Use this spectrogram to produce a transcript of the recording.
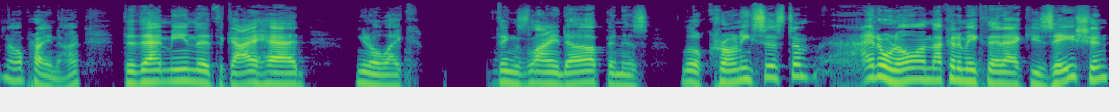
No, probably not. Did that mean that the guy had, you know, like things lined up in his little crony system? I don't know. I'm not going to make that accusation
